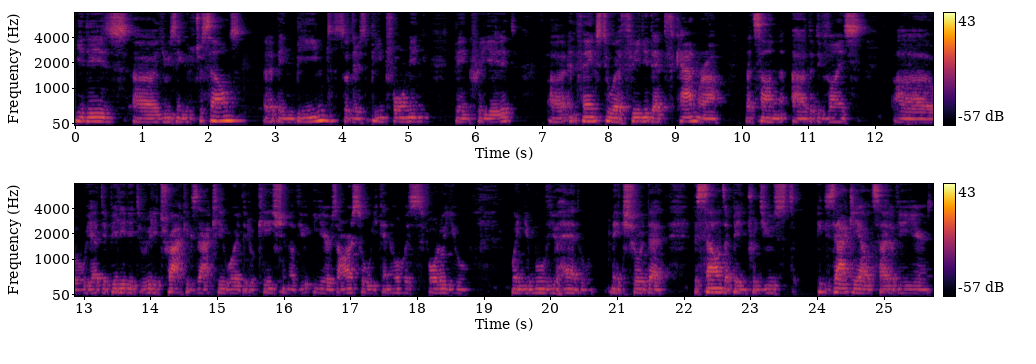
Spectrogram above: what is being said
it is uh, using ultrasounds that are being beamed. So there's beam forming being created. Uh, and thanks to a 3D depth camera that's on the device, uh, we have the ability to really track exactly where the location of your ears are so we can always follow you when you move your head. Make sure that the sounds are being produced exactly outside of your ears.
